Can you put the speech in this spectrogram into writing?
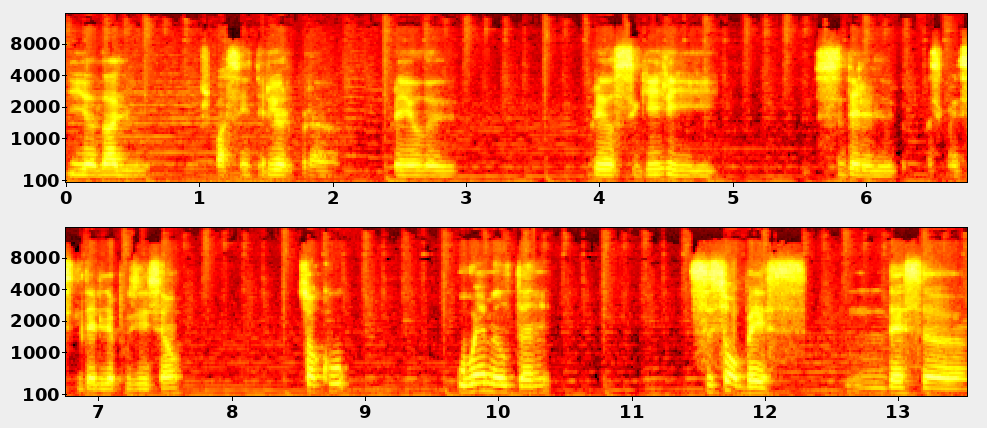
e a dar-lhe o espaço interior para, para, ele, para ele seguir e ceder-lhe ceder a posição. Só que o, o Hamilton, se soubesse dessa.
